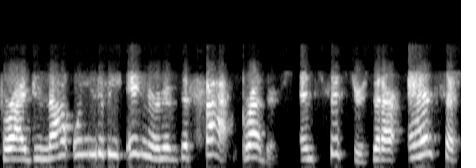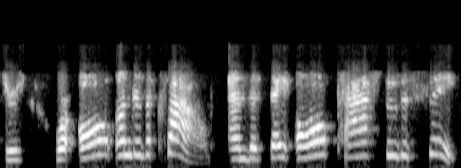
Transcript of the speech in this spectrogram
For I do not want you to be ignorant of the fact, brothers and sisters, that our ancestors were all under the cloud and that they all passed through the sea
